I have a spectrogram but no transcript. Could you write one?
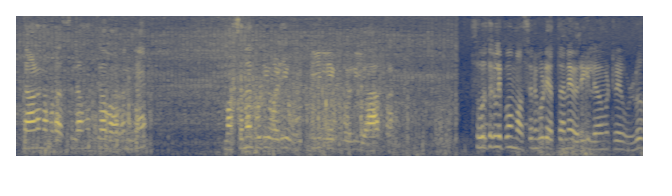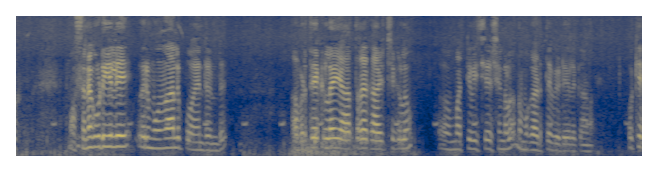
ഇതാണ് നമ്മുടെ അസ്ലാമുക്ക പറഞ്ഞ മസനഗുഡി വഴി ഊട്ടിയിലേക്ക് ഒരു യാത്ര. സുഹൃത്തുക്കൾ ഇപ്പോൾ മസനഗുഡി എത്താനേ ഒരു കിലോമീറ്ററേ ഉള്ളൂ. മസനഗുഡിയിൽ ഒരു മൂന്നാൽ പോയിന്റ് ഉണ്ട്. അവിടത്തേക്കുള്ള യാത്രാ കാഴ്ചകളും മറ്റ് വിശേഷങ്ങളും നമുക്ക് അടുത്ത വീഡിയോയിൽ കാണാം. ഓക്കെ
